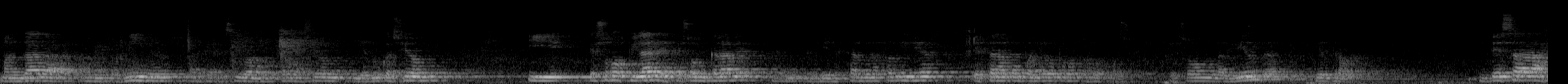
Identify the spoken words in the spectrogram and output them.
mandar a, nuestros niños para que reciban formación y educación. Y esos dos pilares que son clave en el bienestar de una familia están acompañados por otras dos cosas, que son la vivienda y el trabajo de esas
